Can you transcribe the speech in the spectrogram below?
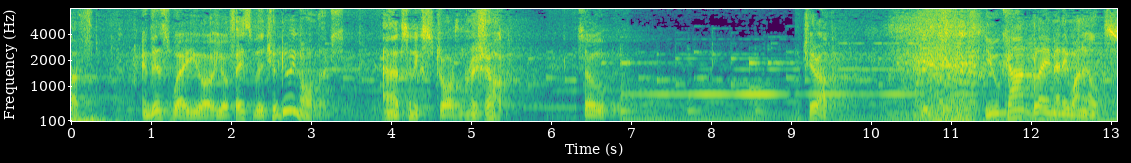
But in this way, you're, you're faced with it, you're doing all this. And that's an extraordinary shock. So, cheer up. You can't blame anyone else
